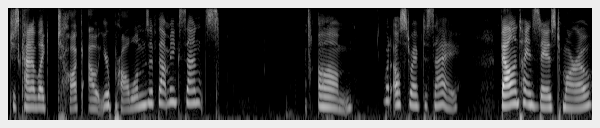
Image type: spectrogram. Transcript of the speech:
just kind of like talk out your problems if that makes sense. Um what else do I have to say? Valentine's Day is tomorrow.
